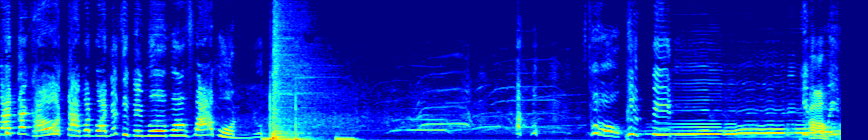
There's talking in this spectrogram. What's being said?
ว่าถ้าเขาตาบอดบอดๆยังสิไปเมือมองฟ้าหม่นอยู่โถผิดปินผิดอ้าวปิน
